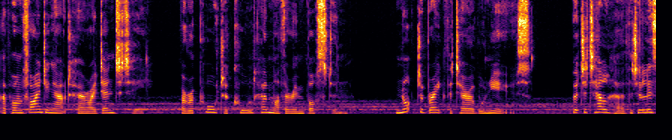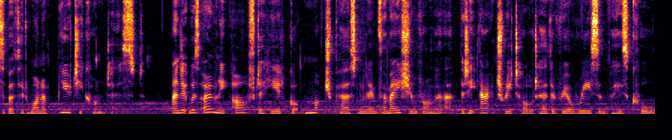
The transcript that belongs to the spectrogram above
Upon finding out her identity, a reporter called her mother in Boston, not to break the terrible news, but to tell her that Elizabeth had won a beauty contest. And it was only after he had got much personal information from her that he actually told her the real reason for his call.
